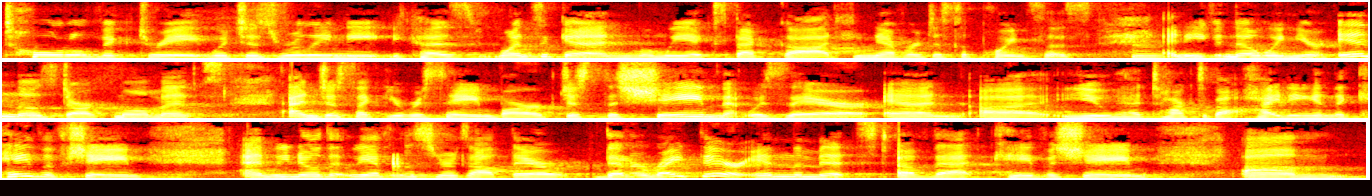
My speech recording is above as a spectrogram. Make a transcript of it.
Total victory, which is really neat because once again, when we expect God, He never disappoints us. Mm-hmm. And even though when you're in those dark moments, and just like you were saying, Barb, just the shame that was there, and uh, you had talked about hiding in the cave of shame. And we know that we have listeners listeners out there that are right there in the midst of that cave of shame. Um,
